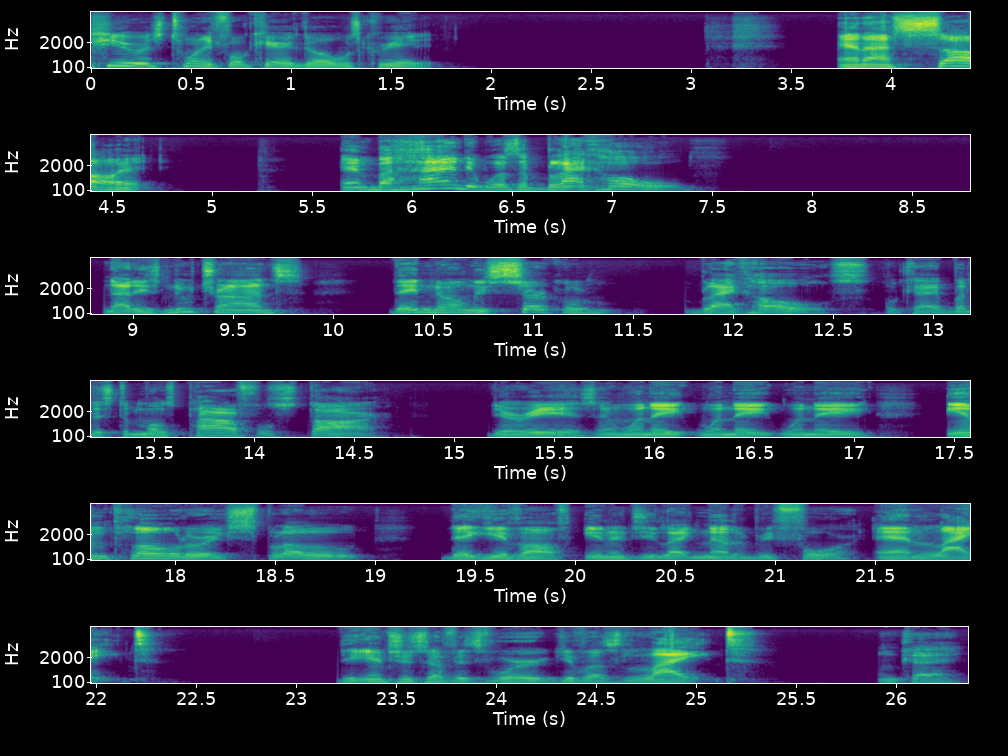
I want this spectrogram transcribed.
purest 24 karat gold was created. And I saw it, and behind it was a black hole. Now, these neutrons, they normally circle black holes, okay, but it's the most powerful star there is. And when they when they when they implode or explode, they give off energy like never before and light. The interest of his word give us light. Okay.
